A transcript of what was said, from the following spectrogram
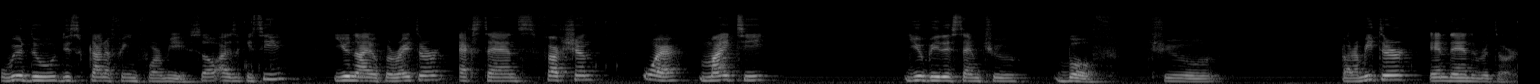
will do this kind of thing for me. So as you can see, unary operator extends function where my t will be the same to both to parameter and then the return.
